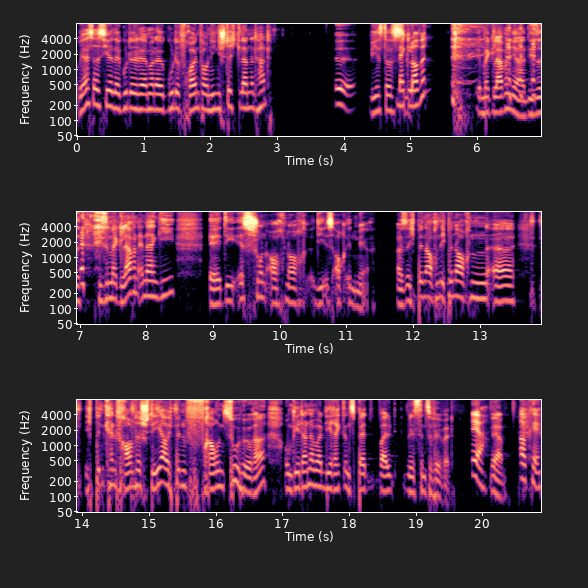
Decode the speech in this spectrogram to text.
wer ist das hier, der gute, der immer der gute Freund war und nie einen Stich gelandet hat? Äh, Wie ist das? McLovin? McLovin, ja. Diese, diese McLovin-Energie, äh, die ist schon auch noch, die ist auch in mir. Also ich bin auch, ich bin auch ein, äh, ich bin kein Frauenversteher, aber ich bin ein Frauenzuhörer und gehe dann aber direkt ins Bett, weil mir es dann zu viel wird. Ja. Ja. Okay.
